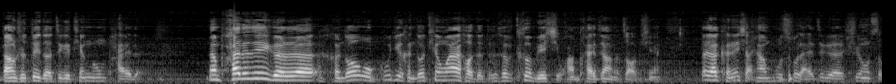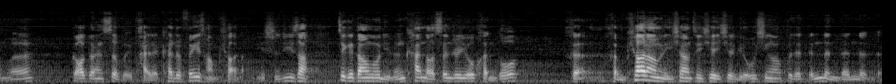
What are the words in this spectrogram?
当时对着这个天空拍的。那拍的这个很多，我估计很多天文爱好者都特特别喜欢拍这样的照片。大家可能想象不出来，这个是用什么高端设备拍的，拍的非常漂亮。你实际上这个当中你能看到，甚至有很多很 很漂亮的，你像这些一些流星啊，或者等等等等的，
